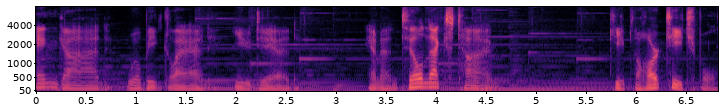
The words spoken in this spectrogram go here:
and God will be glad you did. And until next time, keep the heart teachable.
